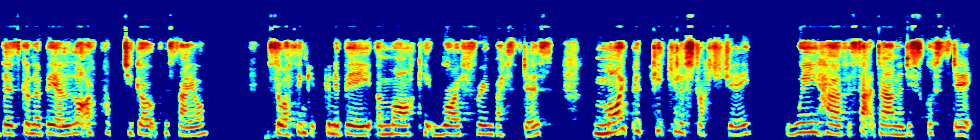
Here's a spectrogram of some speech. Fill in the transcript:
there's going to be a lot of property go up for sale. So I think it's going to be a market rife for investors. My particular strategy we have sat down and discussed it.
